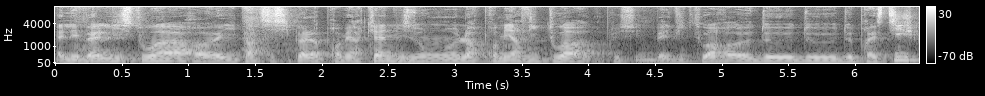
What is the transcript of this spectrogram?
elle est belle l'histoire. Euh, ils participent à la première canne. Ils ont leur première victoire. En plus, une belle victoire euh, de, de, prestige.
